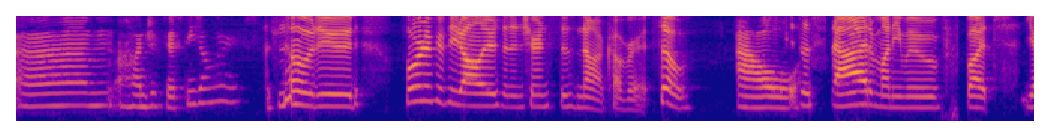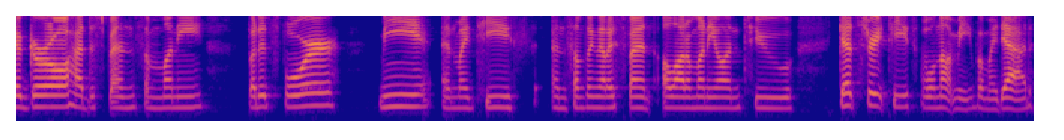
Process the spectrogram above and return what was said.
um, $150? No, dude. $450 and insurance does not cover it. So Ow. It's a sad money move, but your girl had to spend some money, but it's for me and my teeth and something that I spent a lot of money on to get straight teeth. Well, not me, but my dad.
